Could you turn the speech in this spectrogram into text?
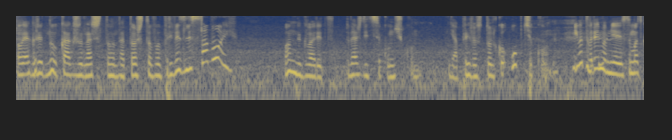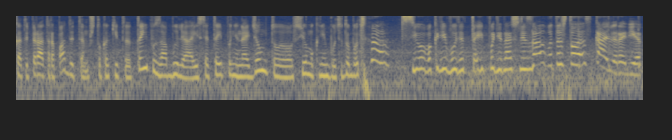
А Я говорю, ну как же на что? На то, что вы привезли с собой. Он мне говорит, подождите секундочку, я привез только оптику. И в это время мне смс от оператора падает, там, что какие-то тейпы забыли, а если тейпы не найдем, то съемок не будет. Я думаю, «Ха, съемок не будет, тейпы не нашли, бы ты, что у нас камеры нет.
